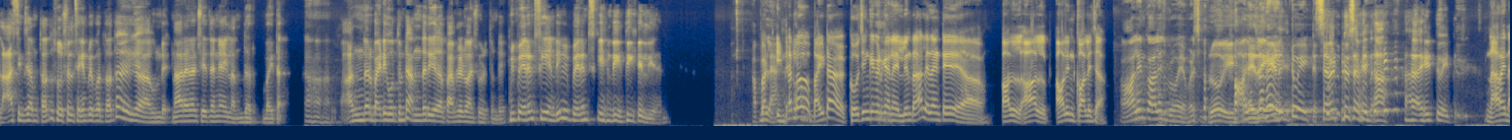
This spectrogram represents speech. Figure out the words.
లాస్ట్ ఎగ్జామ్ తర్వాత సోషల్ సెకండ్ పేపర్ తర్వాత ఇక ఉండే. నారాయణ చైతన్య వీళ్ళందరు బయట. అందరు బయటికి పోతుంటే అందరు ఇక పాంప్లెట్ వాంచి పెడుతుండే. మీ పేరెంట్స్కి ఇవ్వండి మీ పేరెంట్స్కి ఇవ్వండి ఇంటికి వెళ్ళి అని. ఇంటర్లో బయట కోచింగ్ ఎక్కడికైనా వెళ్ళినరా లేదంటే ఆల్ ఆల్ ఆల్ ఇన్ కాలేజా ఆల్ ఇన్ కాలేజ్ బ్రో ఎవరు bro college eight to eight seven to seven eight to eight Narayana?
